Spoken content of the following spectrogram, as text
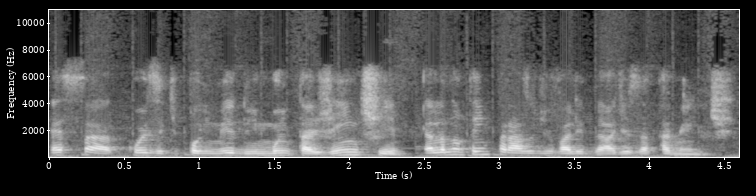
essa coisa que põe medo em muita gente, ela não tem prazo de validade exatamente.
